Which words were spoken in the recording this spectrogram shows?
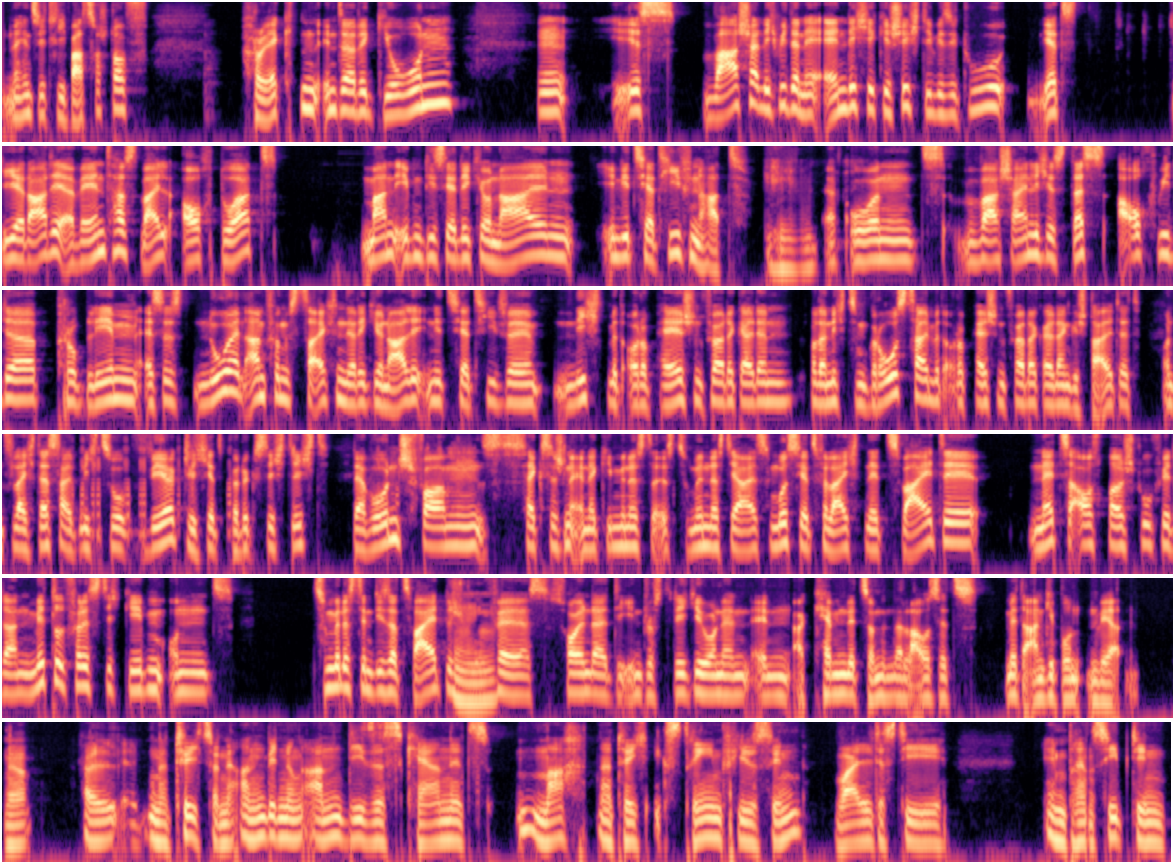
hinsichtlich Wasserstoffprojekten in der Region. Hm, ist wahrscheinlich wieder eine ähnliche Geschichte, wie sie du jetzt gerade erwähnt hast, weil auch dort man eben diese regionalen Initiativen hat. Mhm. Und wahrscheinlich ist das auch wieder Problem. Es ist nur in Anführungszeichen eine regionale Initiative, nicht mit europäischen Fördergeldern oder nicht zum Großteil mit europäischen Fördergeldern gestaltet und vielleicht deshalb nicht so wirklich jetzt berücksichtigt. Der Wunsch vom sächsischen Energieminister ist zumindest ja, es muss jetzt vielleicht eine zweite Netzausbaustufe dann mittelfristig geben und zumindest in dieser zweiten mhm. Stufe sollen da die Industrieregionen in Chemnitz und in der Lausitz mit angebunden werden. Ja. Weil natürlich so eine Anbindung an dieses Kernnetz macht natürlich extrem viel Sinn, weil das die im Prinzip den,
